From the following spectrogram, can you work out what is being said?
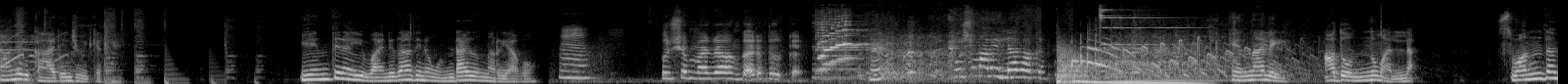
ഞാനൊരു കാര്യം ചോദിക്കട്ടെ? എന്തിനാ ഈ വനിതാ ദിനം ഉണ്ടായതെന്നറിയാവോ? അറിയാവോ പുരുഷന്മാരുടെ അഹങ്കാരം തീർക്കാൻ. പുരുഷന്മാരെ ഇല്ലാതാക്കാൻ. എന്നാലേ അതൊന്നുമല്ല. സ്വന്തം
